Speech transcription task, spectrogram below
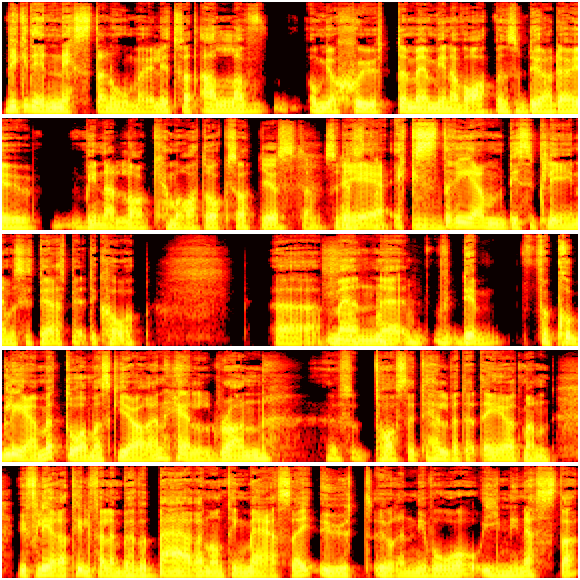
Vilket är nästan omöjligt för att alla, om jag skjuter med mina vapen så dödar jag ju mina lagkamrater också. Just det. Så det är det. Mm. extrem disciplin när man ska spela spelet i co-op. Uh, men uh, det, för problemet då om man ska göra en hell run, ta sig till helvetet, är ju att man vid flera tillfällen behöver bära någonting med sig ut ur en nivå och in i nästa.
